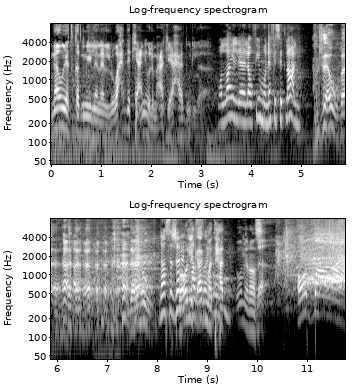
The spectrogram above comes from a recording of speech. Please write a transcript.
ناوية تقدمي لنا لوحدك يعني ولا معاكي أحد ولا؟ والله لو في منافس يطلع لي. لو بقى. ده لو. ناصر جرب بقول لك. أجمد حد. قوم يا ناصر. لا. أوبا!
